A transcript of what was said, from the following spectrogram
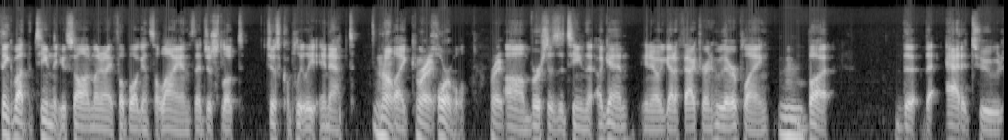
think about the team that you saw on Monday Night Football against the Lions that just looked just completely inept, No, like right, horrible. right. Um, versus a team that again, you know, you got to factor in who they were playing, Mhm. but the the attitude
